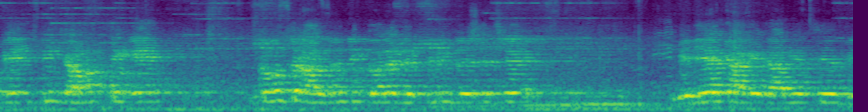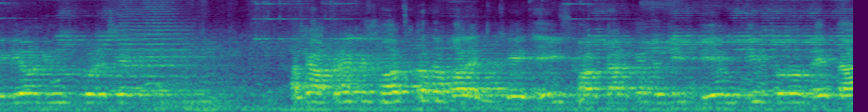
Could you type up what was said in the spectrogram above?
বিএনপি জামাত থেকে সমস্ত রাজনৈতিক দলের নেতৃবৃন্দ এসেছে মিডিয়াকে আগে জানিয়েছে ভিডিও নিউজ করেছে। আচ্ছা আপনারা একটা সহজ কথা বলেন যে এই সরকারকে যদি বিএনপির কোন নেতা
